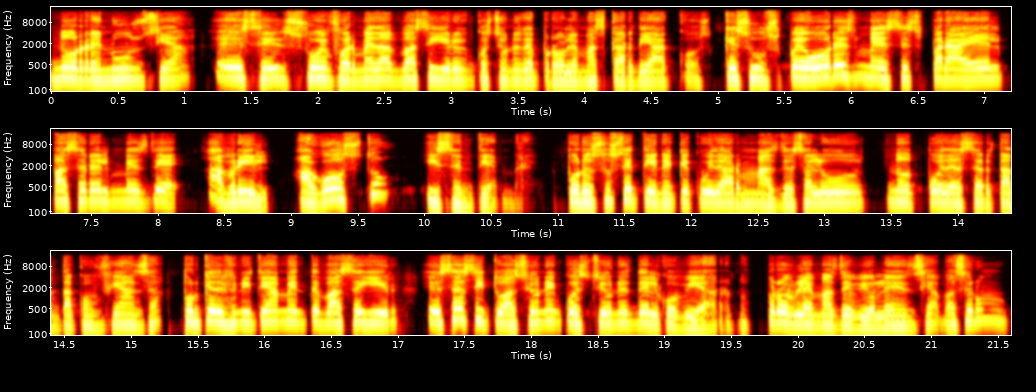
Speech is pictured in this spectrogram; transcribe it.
No renuncia, ese, su enfermedad va a seguir en cuestiones de problemas cardíacos, que sus peores meses para él va a ser el mes de abril, agosto y septiembre. Por eso se tiene que cuidar más de salud, no puede hacer tanta confianza, porque definitivamente va a seguir esa situación en cuestiones del gobierno, problemas de violencia, va a ser un,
